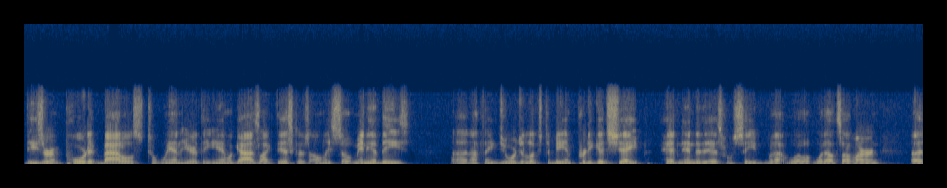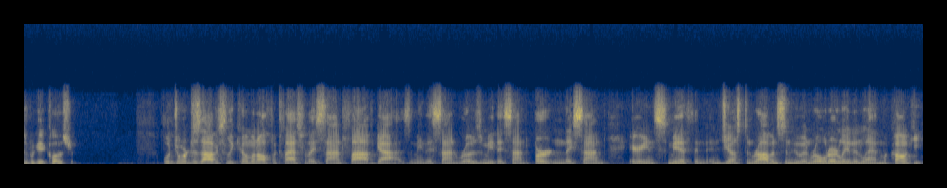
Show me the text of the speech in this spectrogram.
these are important battles to win here at the end with guys like this because there's only so many of these. Uh, and I think Georgia looks to be in pretty good shape heading into this. We'll see what I, what, what else I learn uh, as we get closer. Well, Georgia's obviously coming off a class where they signed five guys. I mean, they signed Rosemy, they signed Burton, they signed Arian Smith and, and Justin Robinson, who enrolled early, and then Ladd McConkey.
